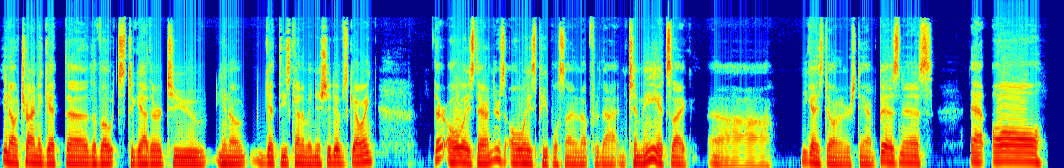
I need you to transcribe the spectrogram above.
you know, trying to get the the votes together to, you know, get these kind of initiatives going they're always there and there's always people signing up for that. And to me, it's like, ah, you guys don't understand business at all.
